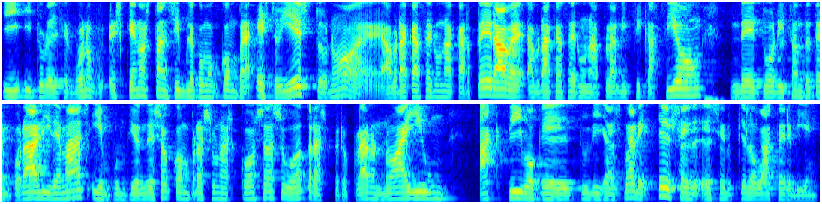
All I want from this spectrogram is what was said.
Y, tú le dices, bueno, es que no es tan simple como compra esto y esto, ¿no? Eh, habrá que hacer una cartera, habrá que hacer una planificación de tu horizonte temporal y demás, y en función de eso compras unas cosas u otras, pero claro, no hay un activo que tú digas, vale, ese es el que lo va a hacer bien.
